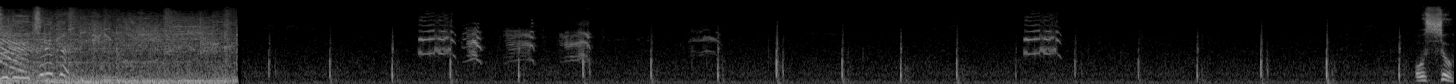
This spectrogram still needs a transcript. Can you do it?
すぐ打ち抜くお師匠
